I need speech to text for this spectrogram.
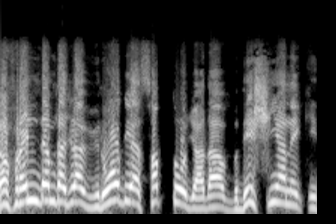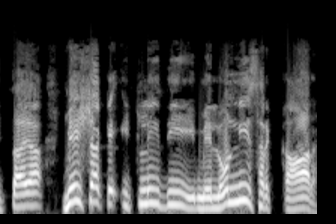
ਰੈਫਰੈਂਡਮ ਦਾ ਜਿਹੜਾ ਵਿਰੋਧ ਆ, ਸਭ ਤੋਂ ਜ਼ਿਆਦਾ ਵਿਦੇਸ਼ੀਆਂ ਨੇ ਕੀਤਾ ਆ। ਬੇਸ਼ੱਕ ਇਟਲੀ ਦੀ ਮੇਲੋਨੀ ਸਰਕਾਰ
